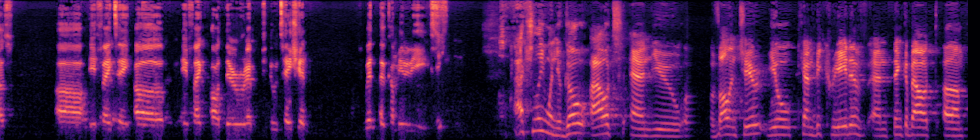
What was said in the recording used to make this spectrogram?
as uh, affecting effect on their reputation with the communities. Actually, when you go out and you volunteer, you can be creative and think about um,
